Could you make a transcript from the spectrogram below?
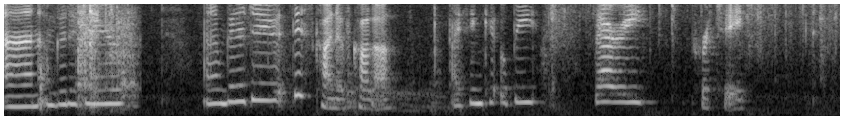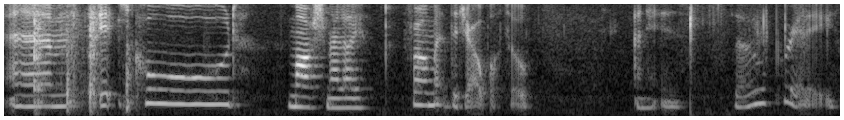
and I'm gonna do, and I'm gonna do this kind of color. I think it will be very pretty. Um, it's called Marshmallow from the gel bottle and it is so pretty.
